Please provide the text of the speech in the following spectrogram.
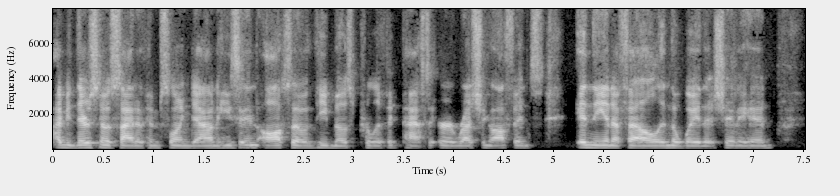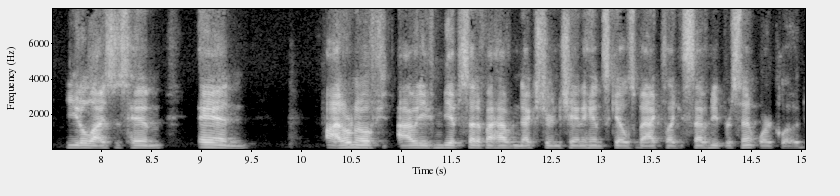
I mean, there's no sign of him slowing down. He's in also the most prolific passing or rushing offense in the NFL in the way that Shanahan utilizes him. And I don't know if I would even be upset if I have him next year and Shanahan scales back to like a 70% workload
